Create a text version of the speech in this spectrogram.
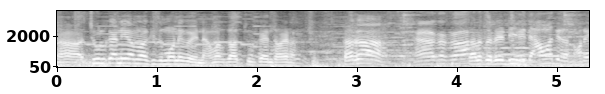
হ্যাঁ চুলকানি আমরা কিছু মনে করি না। আমার গাছ চুলকানি ধরে না। কাকা হ্যাঁ কাকা। তাহলে তো রেডি আমাদের ধরে।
